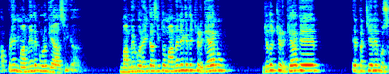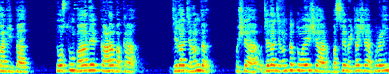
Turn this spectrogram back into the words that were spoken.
ਆਪਣੇ ਮਾਮੇ ਦੇ ਕੋਲ ਗਿਆ ਸੀਗਾ। ਮਾਮੇ ਕੋਲ ਰਹਿੰਦਾ ਸੀ ਤਾਂ ਮਾਮੇ ਨੇ ਕਿਤੇ ਝਿੜਕਿਆ ਇਹਨੂੰ। ਜਦੋਂ ਝਿੜਕਿਆ ਤੇ ਇਹ ਬੱਚੇ ਨੇ ਗੁੱਸਾ ਕੀਤਾ ਤੇ ਉਸ ਤੋਂ ਬਾਅਦ ਇਹ ਕਾਲਾ ਬੱਕਰਾ ਜ਼ਿਲ੍ਹਾ ਜਲੰਧਰ ਹੁਸ਼ਿਆਰ ਜ਼ਿਲ੍ਹਾ ਜਲੰਧਰ ਤੋਂ ਇਹ ਹੁਸ਼ਿਆਰ ਬੱਸੇ ਬੈਠਾ ਹੁਸ਼ਿਆਰਪੁਰ ਵਾਲੀ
